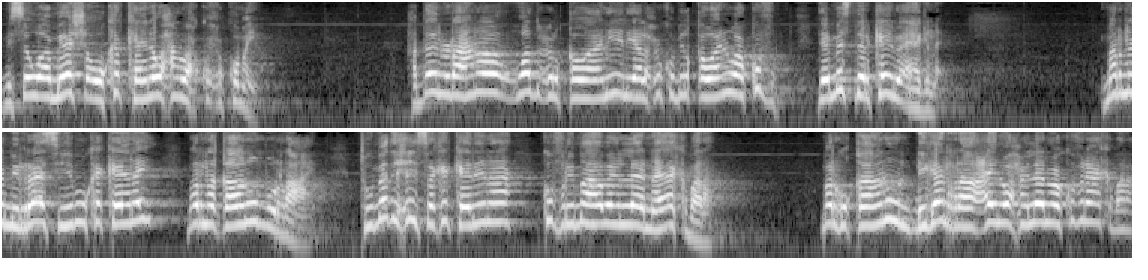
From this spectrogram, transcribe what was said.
mise waa meesha uu ka keenay waxaan wax ku xukumayo haddaynu idhaahno wadcu lqawaaniin iyo alxukm bilqawaaniin waa kufr. Dee masderkaynu eegnay. Marna min rasihi buu ka keenay marna qaanuun buu raacay. Tuu madaxiisa ka keenayna kufri maaha baynu leenahay akbara. Markuu qaanuun dhigan raacayna waxaynu lenahay waa kufri akbara.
